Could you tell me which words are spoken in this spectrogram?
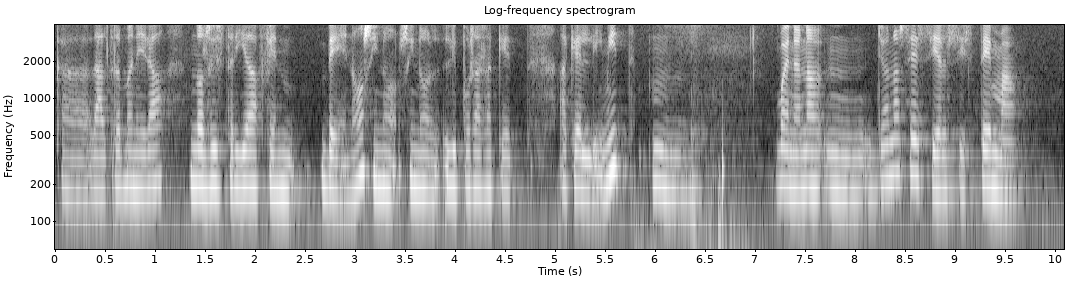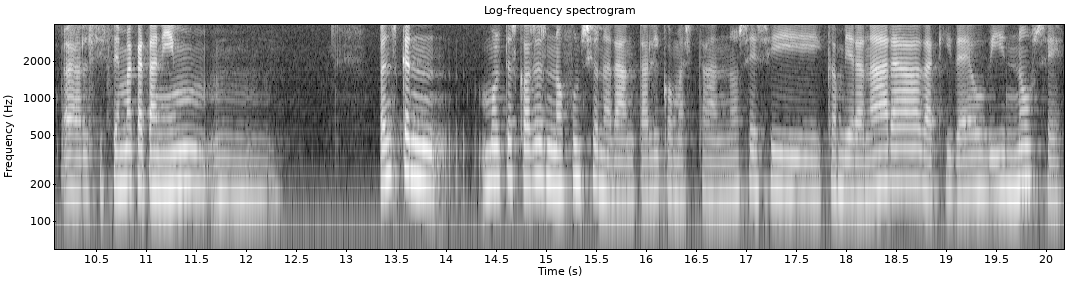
que d'altra manera no els estaria fent bé no? si, no, si no li posàs aquest, aquest límit. Mm Bueno, no, mm, jo no sé si el sistema, el sistema que tenim, mm, penso que moltes coses no funcionaran tal i com estan. No sé si canviaran ara, d'aquí 10, 20, no ho sé.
